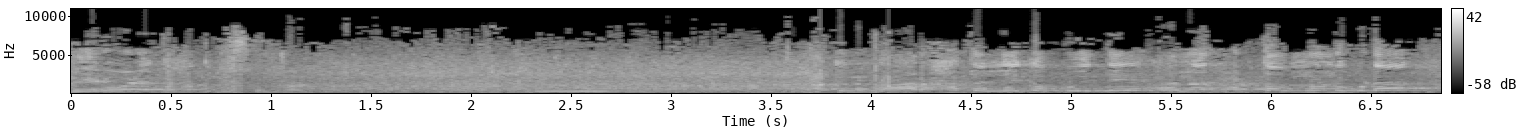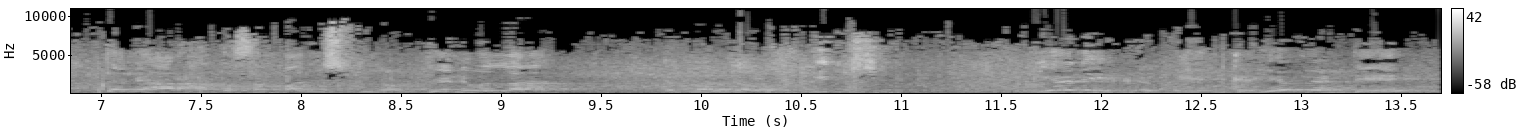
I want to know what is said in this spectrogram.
వేరే వాడి యొక్క హక్కు తీసుకుంటాడు. అతనికి అర్హత లేకపోతే అనర్హత ఉన్నను కూడా దాని అర్హత సంపాదిస్తున్నాడు. దేనివల్ల? ఇచ్చి. కానీ ఇక్కడ ఏమంటే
